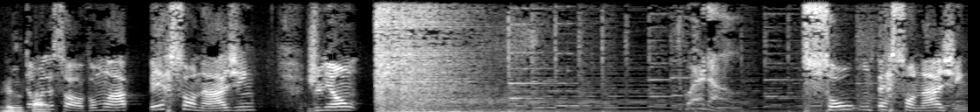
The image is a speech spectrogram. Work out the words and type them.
resultado. olha só, vamos lá. Personagem. Julião. Sou um personagem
